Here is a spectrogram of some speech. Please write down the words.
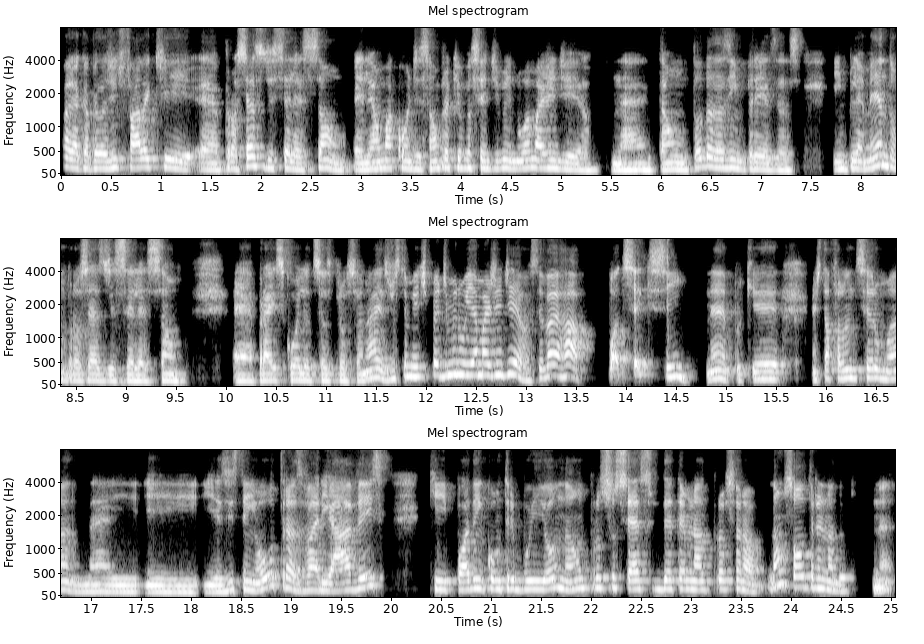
Olha, Capela, a gente fala que é, processo de seleção ele é uma condição para que você diminua a margem de erro. Né? Então, todas as empresas implementam um processo de seleção é, para a escolha dos seus profissionais justamente para diminuir a margem de erro. Você vai errar? Pode ser que sim, né? porque a gente está falando de ser humano né? E, e, e, existem outras variáveis que podem contribuir ou não para o sucesso de determinado profissional, não só o treinador. Né?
